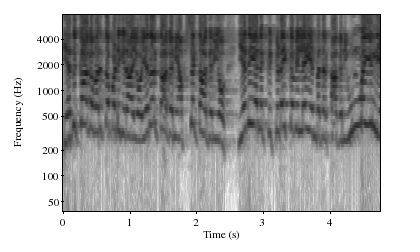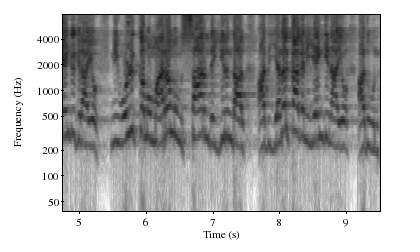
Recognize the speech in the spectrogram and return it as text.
எதுக்காக வருத்தப்படுகிறாயோ எதற்காக நீ அப்செட் ஆகிறியோ எது எனக்கு கிடைக்கவில்லை என்பதற்காக நீ உண்மையில் ஏங்குகிறாயோ நீ ஒழுக்கமும் அறமும் சார்ந்து இருந்தால் அது எதற்காக நீ ஏங்கினாயோ அது உன்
